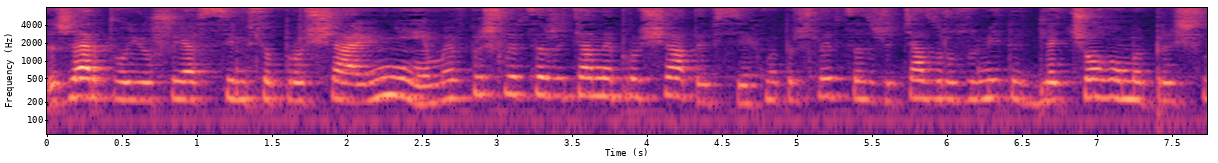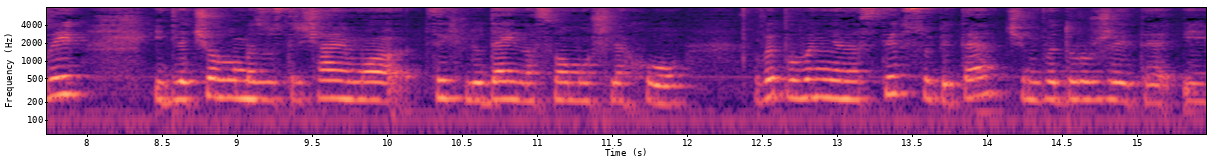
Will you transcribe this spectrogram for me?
жертвою, що я всім все прощаю. Ні, ми прийшли в це життя не прощати всіх. Ми прийшли в це життя зрозуміти, для чого ми прийшли і для чого ми зустрічаємо цих людей на своєму шляху. Ви повинні нести в собі те, чим ви дорожите. І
